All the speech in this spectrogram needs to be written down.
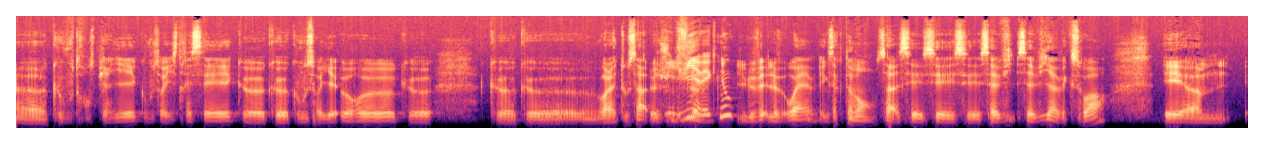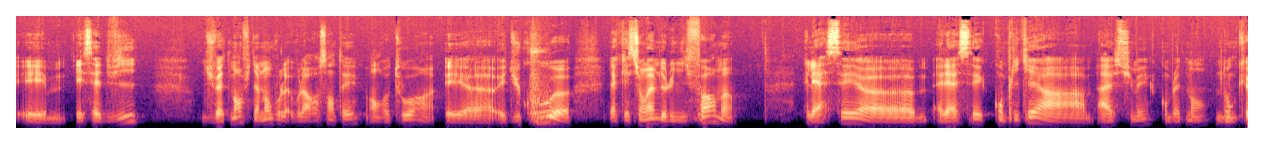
Euh, que vous transpiriez, que vous soyez stressé, que, que, que vous soyez heureux, que que, voilà tout ça. il vit avec nous. ouais, exactement. Ça, c'est, sa vie, sa vie avec soi, et, euh, et, et, cette vie du vêtement, finalement, vous la, vous la ressentez en retour, et, euh, et du coup, euh, la question même de l'uniforme, elle est assez, elle est assez compliquée à, à assumer complètement. Donc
